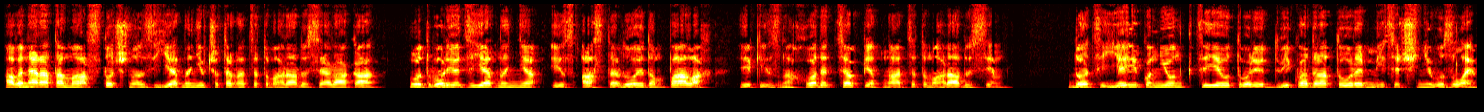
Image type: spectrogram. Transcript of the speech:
А Венера та Марс точно з'єднані в 14 градусі рака, утворюють з'єднання із астероїдом Палах, який знаходиться в 15 градусі. До цієї кон'юнкції утворюють дві квадратури місячні вузли.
